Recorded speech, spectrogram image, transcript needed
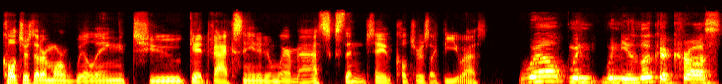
cultures that are more willing to get vaccinated and wear masks than say cultures like the US? Well, when when you look across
